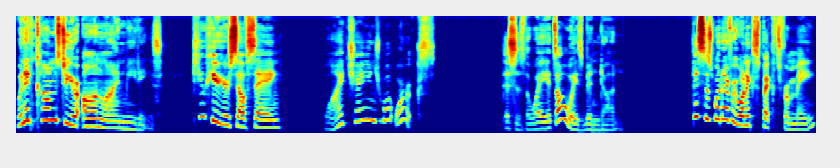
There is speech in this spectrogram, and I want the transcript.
When it comes to your online meetings, do you hear yourself saying, Why change what works? This is the way it's always been done. This is what everyone expects from me.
